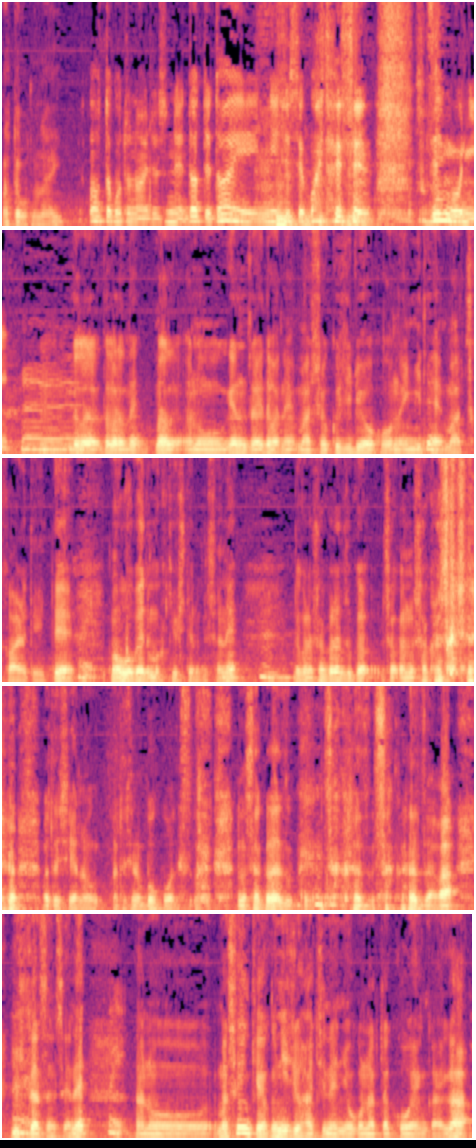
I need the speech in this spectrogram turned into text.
会ったことない、会ったことないですね。だって第二次世界大戦前後に。うーん。だからだからね、まあ、あの現在ではね、まあ、食事療法の意味で、まあ、使われていて、はい。まあ、欧米でも普及してるんですよね、うん。だから桜塚さあの桜塚じゃないわ私あの私の母校です。あの桜塚桜塚桜沢幸和先生ね、はい。あのまあ、1928年に行った講演会が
